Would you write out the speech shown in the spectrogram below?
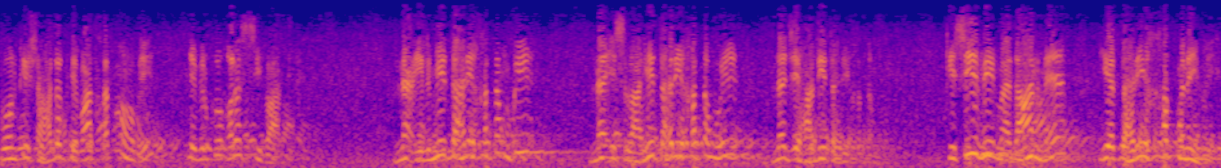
وہ ان کی شہادت کے بعد ختم ہو گئی، یہ بالکل غلط سی بات ہے۔ نہ علمی تحریک ختم ہوئی نہ اصلاحی تحریک ختم ہوئی، نہ جہادی تحریک ختم ہوئی۔ کسی بھی میدان میں یہ تحریک ختم نہیں ہوئی۔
